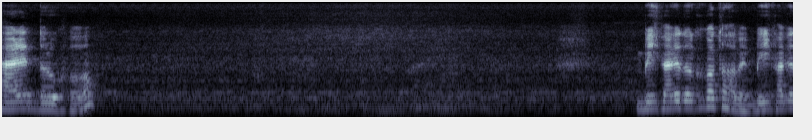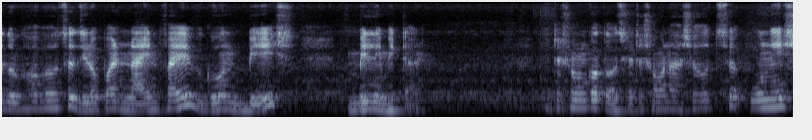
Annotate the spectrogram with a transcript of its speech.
ভাগের দৈর্ঘ্য বিশ ভাগের দৈর্ঘ্য কত হবে? বিশ ভাগের দৈর্ঘ্য হবে হচ্ছে জিরো পয়েন্ট নাইন ফাইভ গুণ বিশ মিলিমিটার এটা সমান কত আছে? এটা সমান আসে হচ্ছে উনিশ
